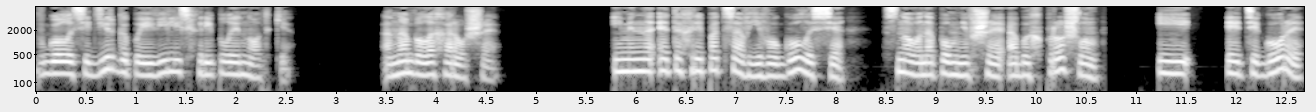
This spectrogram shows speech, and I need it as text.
В голосе Дирга появились хриплые нотки. Она была хорошая. Именно эта хрипотца в его голосе, снова напомнившая об их прошлом, и эти горы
